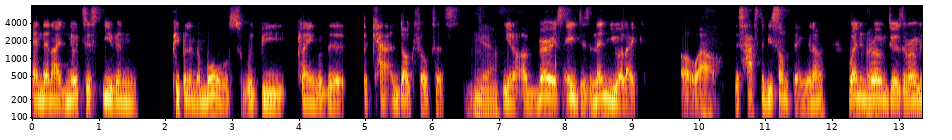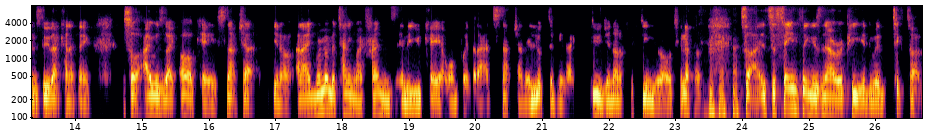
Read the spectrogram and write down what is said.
and then I noticed even people in the malls would be playing with the the cat and dog filters, yeah, you know, of various ages, and then you are like, oh wow, this has to be something, you know. When in Right. Rome, do as the Romans do, that kind of thing. So I was like, oh, okay, Snapchat, you know. And I remember telling my friends in the UK at one point that I had Snapchat. And they looked at me like, dude, you're not a 15 year old, you know. so it's the same thing is now repeated with TikTok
